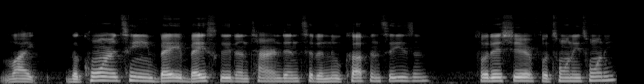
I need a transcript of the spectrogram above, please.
like the quarantine babe basically then turned into the new cuffing season for this year for 2020.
